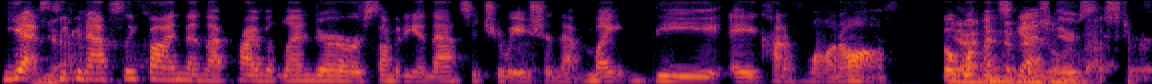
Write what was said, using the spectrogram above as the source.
yes yeah. you can absolutely find then that private lender or somebody in that situation that might be a kind of one-off but yeah, once again there's investor.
